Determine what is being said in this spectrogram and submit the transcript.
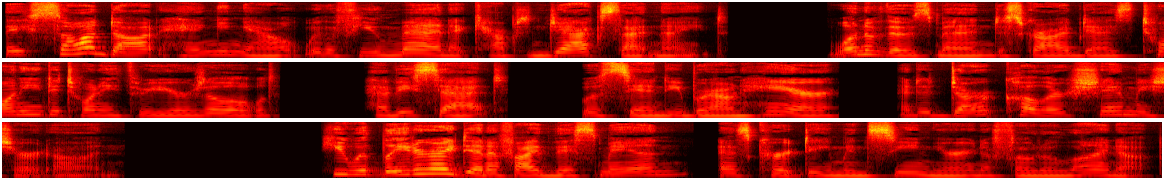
they saw Dot hanging out with a few men at Captain Jack's that night. One of those men, described as 20 to 23 years old, heavy set, with sandy brown hair and a dark color chamois shirt on. He would later identify this man as Kurt Damon Sr. in a photo lineup.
